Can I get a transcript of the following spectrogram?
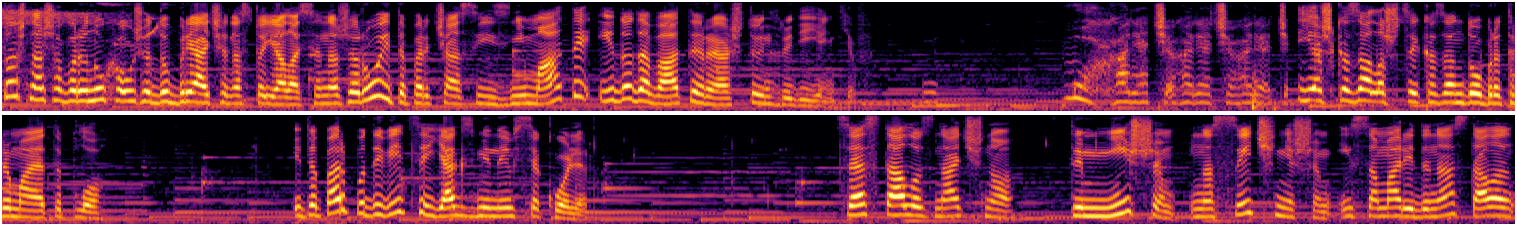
Отож, наша варенуха уже добряче настоялася на жару, і тепер час її знімати і додавати решту інгредієнтів. Ох, гаряче, гаряче, гаряче. Я ж казала, що цей казан добре тримає тепло. І тепер подивіться, як змінився колір. Це стало значно темнішим, насиченішим, і сама рідина стала,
